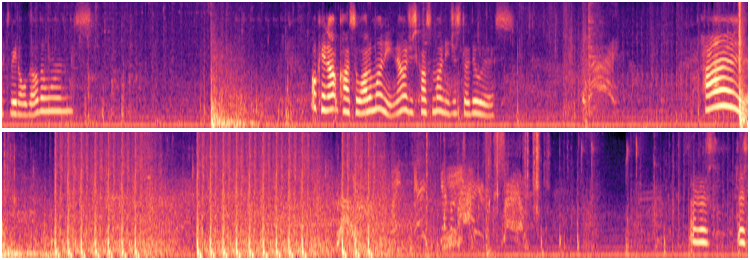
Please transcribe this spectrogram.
Activate all the other ones. Okay, now it costs a lot of money. Now it just costs money just to do this. Hi! There's, there's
